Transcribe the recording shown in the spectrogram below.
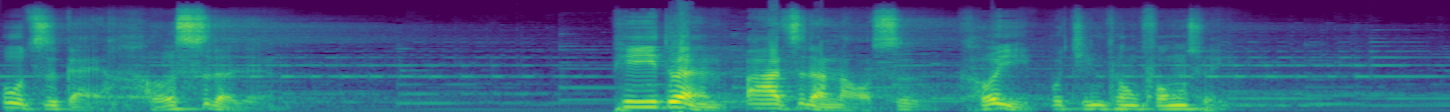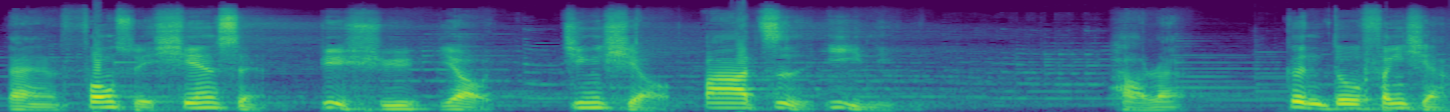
布置给合适的人。批断八字的老师可以不精通风水，但风水先生必须要精晓八字义理。好了，更多分享，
